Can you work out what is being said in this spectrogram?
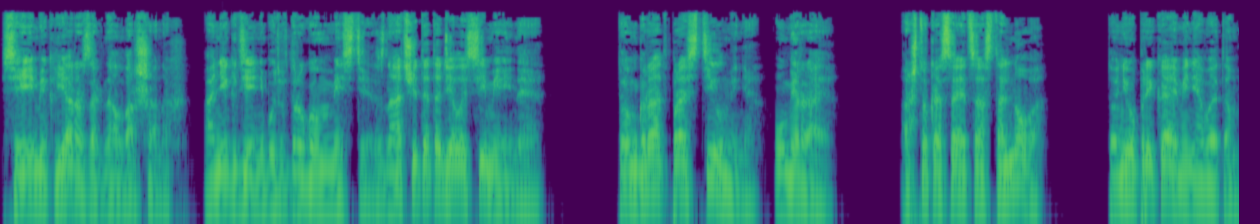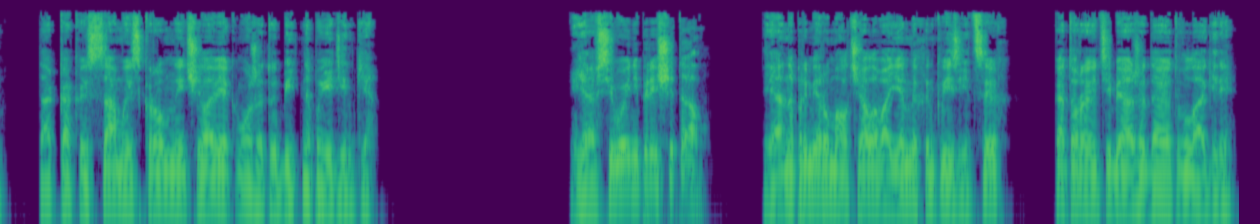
Сеймик я разогнал в Аршанах, а не где-нибудь в другом месте. Значит, это дело семейное. Томград простил меня, умирая. А что касается остального, то не упрекай меня в этом, так как и самый скромный человек может убить на поединке. Я всего и не пересчитал. Я, например, умолчал о военных инквизициях, которые тебя ожидают в лагере.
